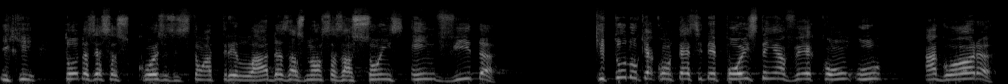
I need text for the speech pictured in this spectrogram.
E que todas essas coisas estão atreladas às nossas ações em vida. Que tudo o que acontece depois tem a ver com o agora,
